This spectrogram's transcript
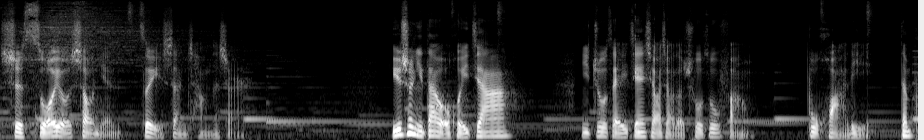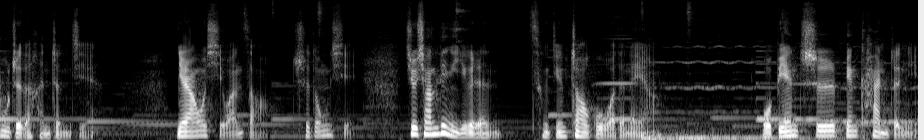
是所有少年最擅长的事儿。于是你带我回家，你住在一间小小的出租房，不华丽，但布置得很整洁。你让我洗完澡吃东西，就像另一个人曾经照顾我的那样。我边吃边看着你。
